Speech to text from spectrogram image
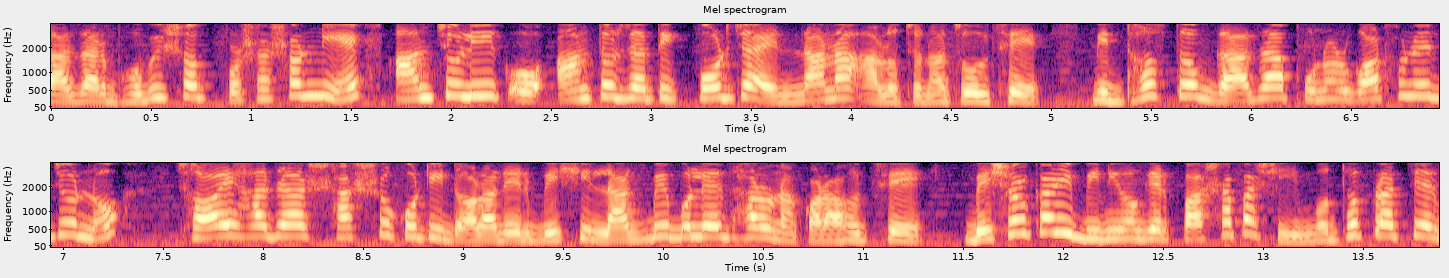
গাজার ভবিষ্যৎ প্রশাসন নিয়ে আঞ্চলিক ও আন্তর্জাতিক পর্যায়ে নানা আলোচনা চলছে। বিধ্বস্ত গাজা পুনর্গঠনের জন্য ছয় হাজার সাতশো কোটি ডলারের বেশি লাগবে বলে ধারণা করা হচ্ছে। বেসরকারি বিনিয়োগের পাশাপাশি মধ্যপ্রাচ্যের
